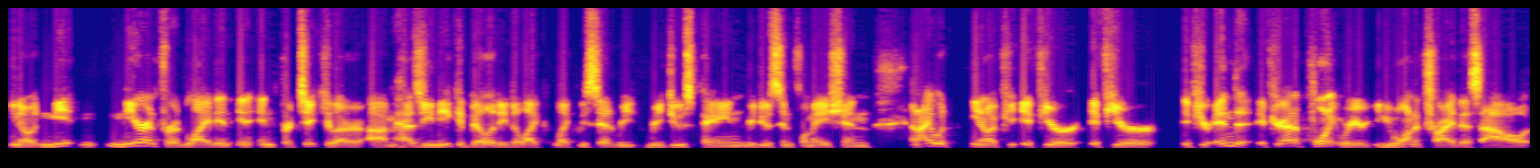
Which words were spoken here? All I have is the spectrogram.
you know ne- near infrared light in, in, in particular um, has a unique ability to like like we said re- reduce pain reduce inflammation. And i would you know if, you, if you're if you're if you're into if you're at a point where you want to try this out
